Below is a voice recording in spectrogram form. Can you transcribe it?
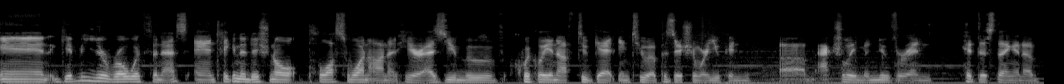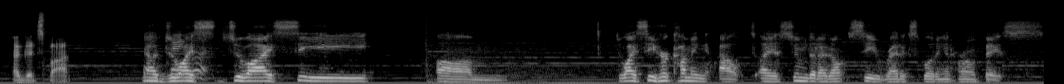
and give me your roll with finesse and take an additional plus one on it here as you move quickly enough to get into a position where you can um, actually maneuver and hit this thing in a, a good spot. Now, do I do I see, um, do I see her coming out? I assume that I don't see red exploding in her own face,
